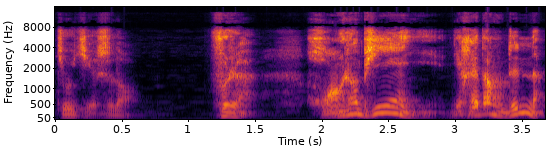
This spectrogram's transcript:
就解释道：“夫人，皇上骗你，你还当真呢？”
